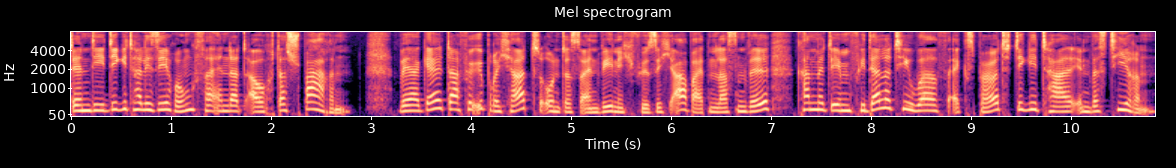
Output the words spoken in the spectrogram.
denn die Digitalisierung verändert auch das Sparen. Wer Geld dafür übrig hat und es ein wenig für sich arbeiten lassen will, kann mit dem Fidelity Wealth Expert digital investieren.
